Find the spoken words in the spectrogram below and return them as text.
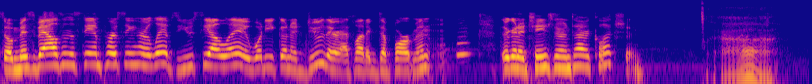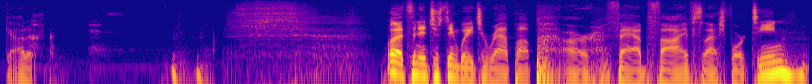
so Miss Val's in the stand pursing her lips. UCLA, what are you going to do there, athletic department? They're going to change their entire collection. Ah, got it. Well, that's an interesting way to wrap up our Fab 5 slash 14.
